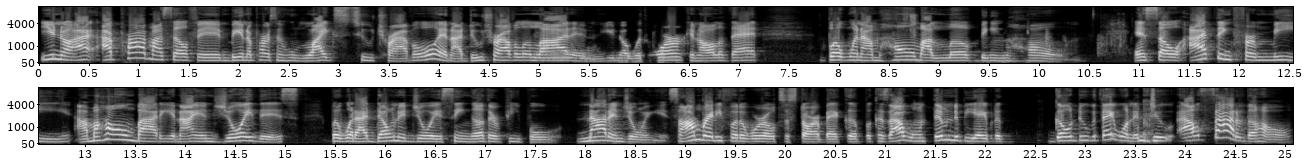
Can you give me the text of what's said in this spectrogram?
you know, I, I pride myself in being a person who likes to travel and I do travel a lot mm. and, you know, with work and all of that. But when I'm home, I love being home. And so I think for me, I'm a homebody and I enjoy this. But what I don't enjoy is seeing other people not enjoying it. So I'm ready for the world to start back up because I want them to be able to go do what they want to do outside of the home.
